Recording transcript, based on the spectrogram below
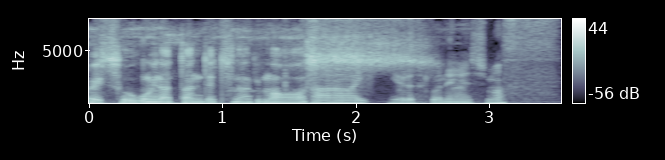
はい、総合になったんで、つなぎます。はーい。よろしくお願いします。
